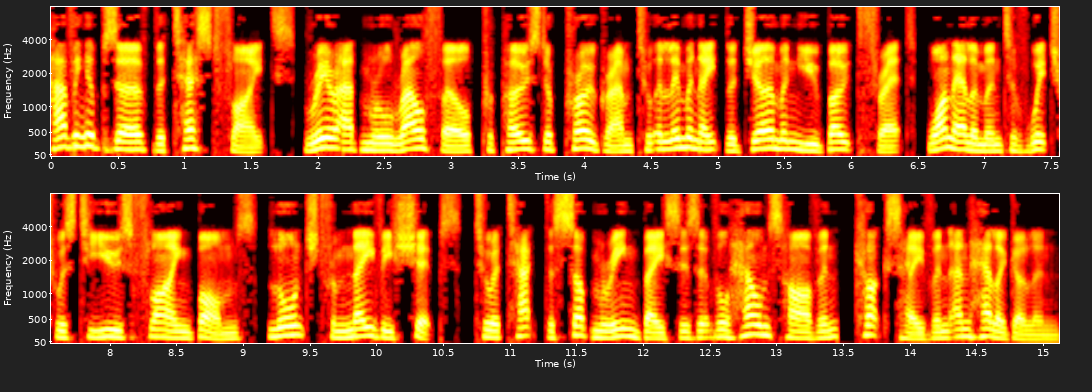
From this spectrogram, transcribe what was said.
Having observed the test flights, Rear Admiral Ralph Earl proposed a program to eliminate the German U-boat threat, one element of which was to use flying bombs, launched from Navy ships, to attack the submarine bases at Wilhelmshaven, Cuxhaven and Heligoland.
